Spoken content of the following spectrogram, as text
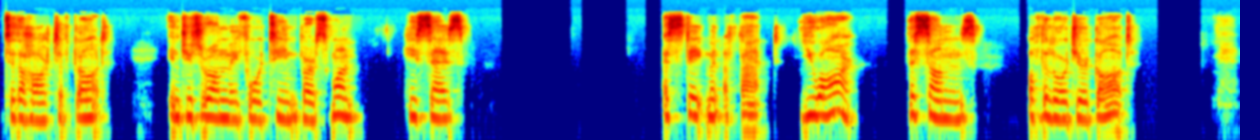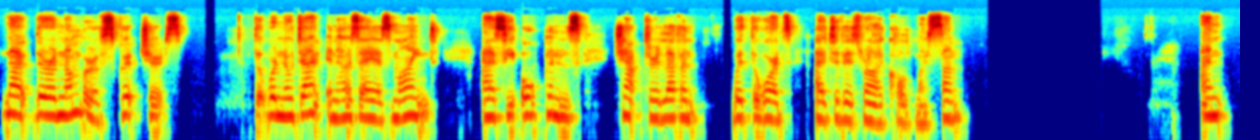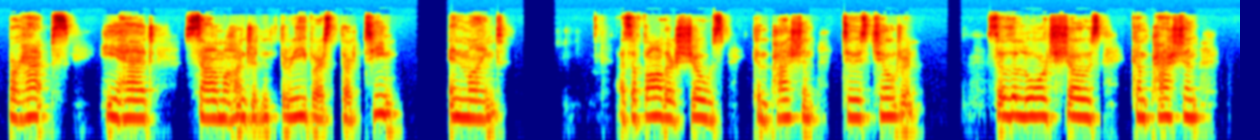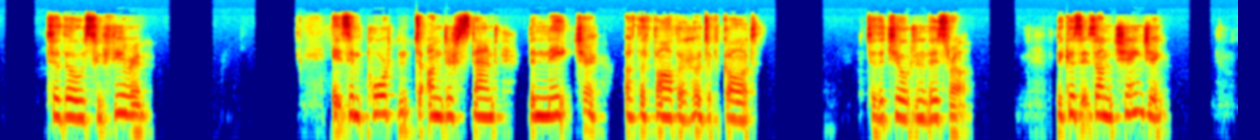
to the heart of God. In Deuteronomy 14, verse 1, he says, a statement of fact you are the sons of the Lord your God. Now, there are a number of scriptures that were no doubt in Hosea's mind as he opens chapter 11 with the words, Out of Israel I called my son. And perhaps he had Psalm 103, verse 13 in mind. As a father shows compassion to his children, so the Lord shows compassion to those who fear him. It's important to understand the nature of the fatherhood of God to the children of Israel because it's unchanging,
